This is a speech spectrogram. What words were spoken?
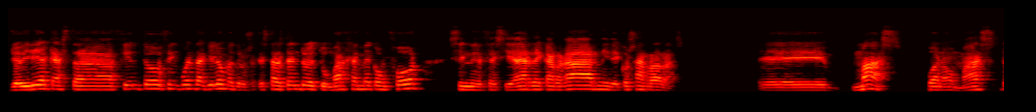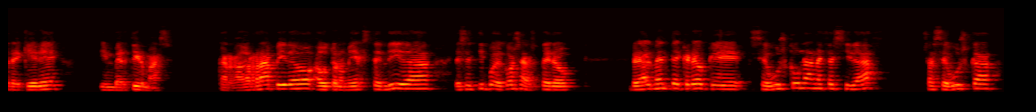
Yo diría que hasta 150 kilómetros estás dentro de tu margen de confort sin necesidad de recargar ni de cosas raras. Eh, más, bueno, más requiere invertir más. Cargador rápido, autonomía extendida, ese tipo de cosas. Pero realmente creo que se busca una necesidad, o sea, se busca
